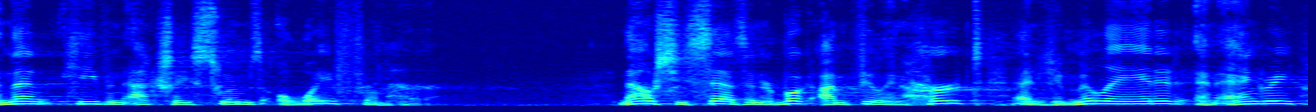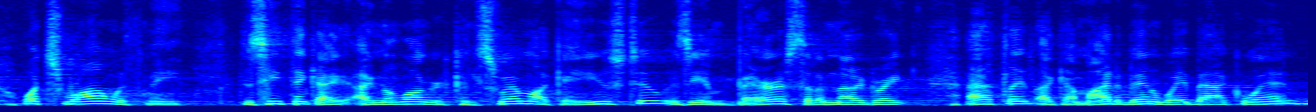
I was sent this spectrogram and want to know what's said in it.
And then he even actually swims away from her. Now she says in her book, I'm feeling hurt and humiliated and angry. What's wrong with me? Does he think I, I, no longer can swim like I used to? Is he embarrassed that I'm not a great athlete like I might have been way back when?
